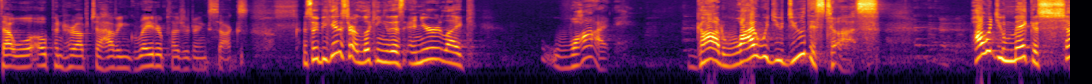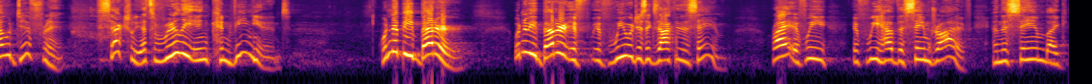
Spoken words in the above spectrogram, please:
that will open her up to having greater pleasure during sex. And so you begin to start looking at this, and you're like, why? God, why would you do this to us? Why would you make us so different sexually? That's really inconvenient. Wouldn't it be better? Wouldn't it be better if, if we were just exactly the same? Right? If we if we have the same drive and the same like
